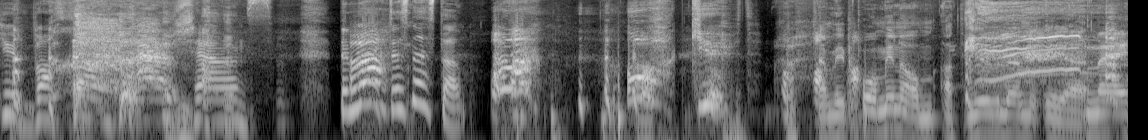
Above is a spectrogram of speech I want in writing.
Gud vad skönt det här känns. Det märktes nästan. Åh gud! kan vi påminna om att julen är Nej,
